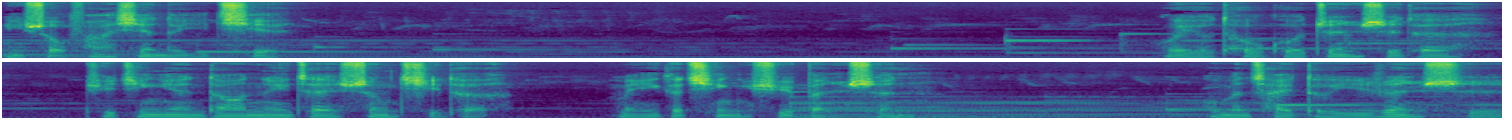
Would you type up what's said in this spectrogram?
你所发现的一切。唯有透过真实的。去惊艳到内在升起的每一个情绪本身，我们才得以认识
